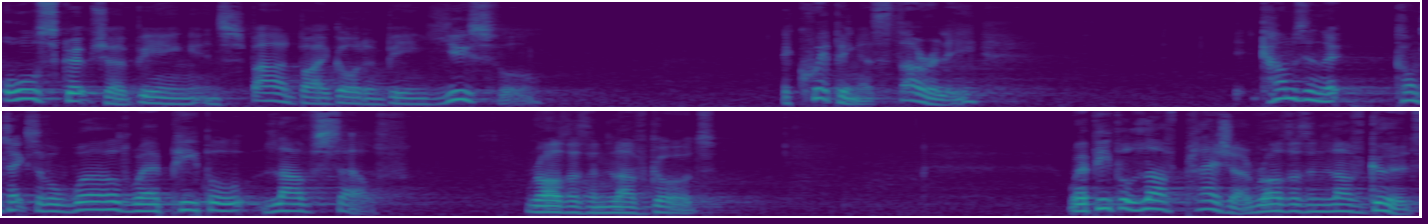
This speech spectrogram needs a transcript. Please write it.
all scripture being inspired by God and being useful, equipping us thoroughly, it comes in the context of a world where people love self rather than love God, where people love pleasure rather than love good.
